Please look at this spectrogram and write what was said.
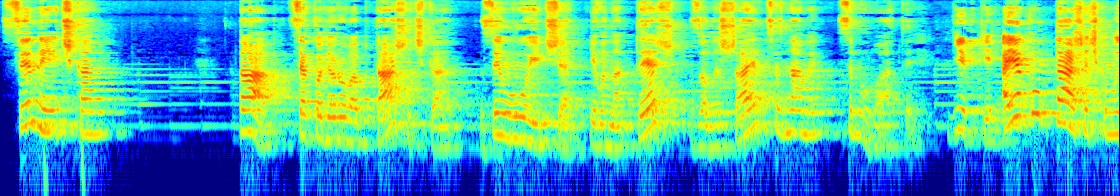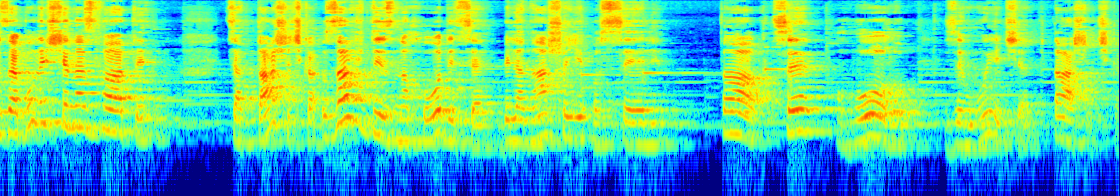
Синичка. Так, ця кольорова пташечка зимуюча, і вона теж залишається з нами зимувати. Дітки, а яку пташечку ми забули ще назвати? Ця пташечка завжди знаходиться біля нашої оселі. Так, це голуб, зимуюча пташечка.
